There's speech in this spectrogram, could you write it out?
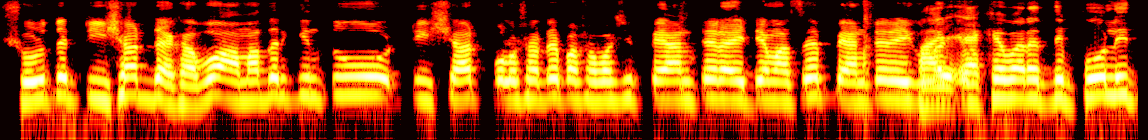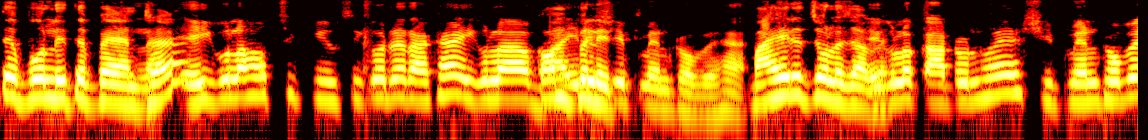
শুরুতে টি শার্ট দেখাবো। আমাদের কিন্তু টি শার্ট পোলো শার্টের পাশাপাশি প্যান্টের আইটেম আছে। প্যান্টের এইগুলো ভাই একেবারে পলিতে পলিতে প্যান্ট হ্যাঁ? এইগুলা হচ্ছে কিউসি করে রাখা। এগুলা বাইরে শিপমেন্ট হবে হ্যাঁ। বাইরে চলে যাবে। এগুলো কার্টুন হয়ে শিপমেন্ট হবে।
